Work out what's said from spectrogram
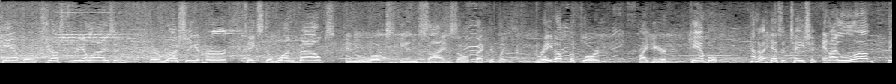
Campbell just realizing they're rushing at her, takes the one bounce and looks inside so effectively. Great up the floor right here. Campbell, kind of a hesitation. And I love the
